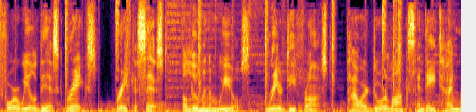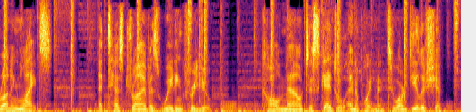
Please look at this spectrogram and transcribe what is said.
four-wheel disc brakes, brake assist, aluminum wheels, rear defrost, power door locks and daytime running lights. A test drive is waiting for you. Call now to schedule an appointment to our dealership.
